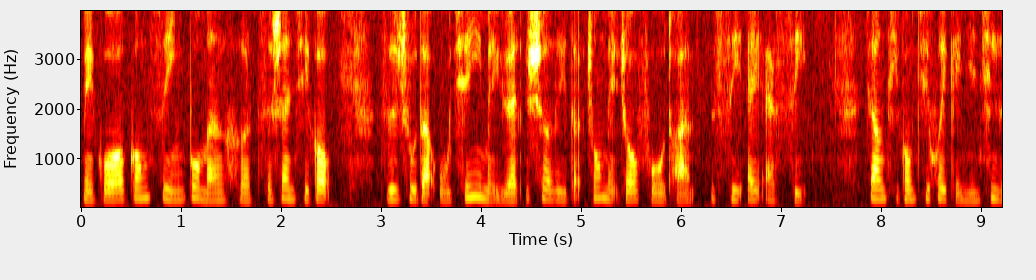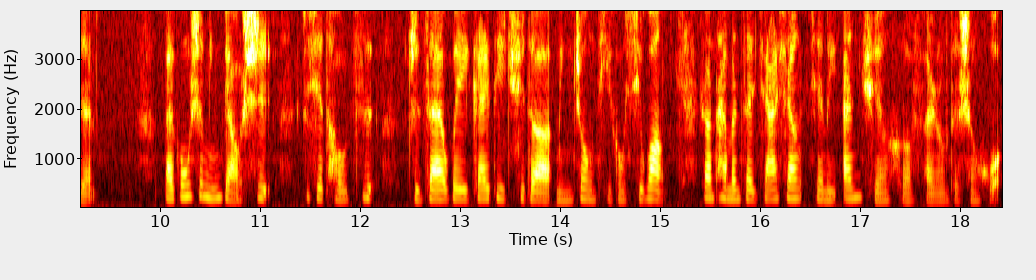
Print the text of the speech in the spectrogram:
美国公私营部门和慈善机构资助的五千亿美元设立的中美洲服务团 （CASC），将提供机会给年轻人。白宫声明表示，这些投资旨在为该地区的民众提供希望，让他们在家乡建立安全和繁荣的生活。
